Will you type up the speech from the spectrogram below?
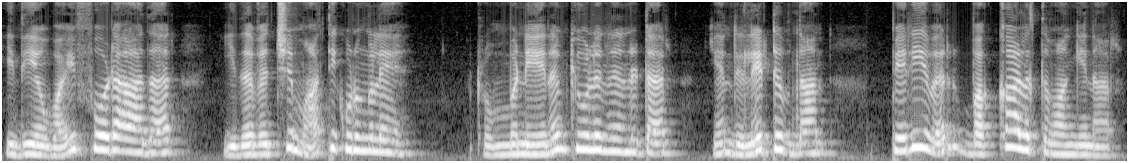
இது என் ஒய்ஃபோட ஆதார். இதை வச்சு மாத்தி கொடுங்களே. ரொம்ப நேரம் கியூல நின்றுட்டார் என் ரிலேட்டிவ் தான். பெரியவர் வக்காலத்து வாங்கினார்.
